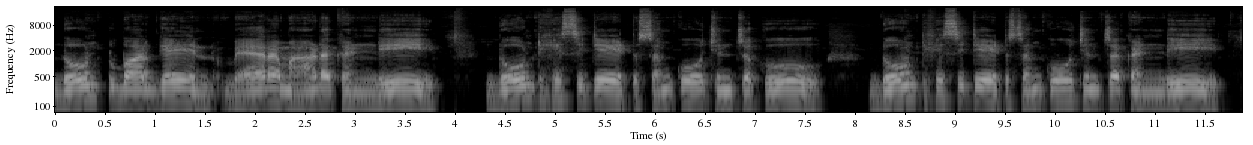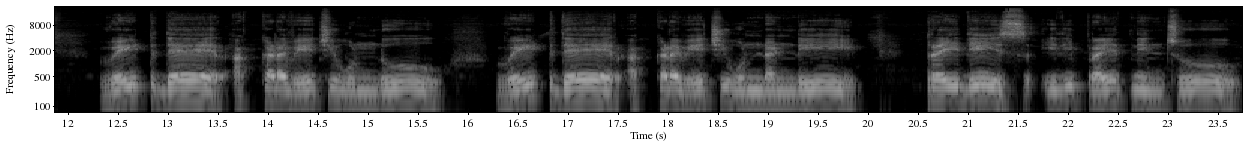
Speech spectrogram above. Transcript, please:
డోంట్ బార్గెన్ బేరమాడకండి. డోంట్ హెసిటేట్ సంకోచించకు. డోంట్ హెసిటేట్ సంకోచించకండి. వెయిట్ దేర్ అక్కడ వేచి ఉండు. వెయిట్ దేర్ అక్కడ వేచి ఉండండి. ట్రై దిస్ ఇది ప్రయత్నించు.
